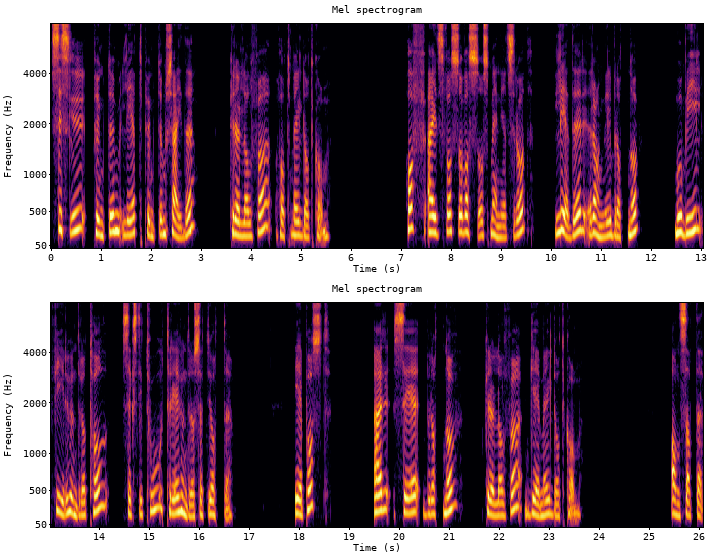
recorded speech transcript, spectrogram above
sissel.let.skeide krøllalfa hotmail.com Hoff, Eidsfoss og Vassås menighetsråd. Leder Ragnhild Brotnov Mobil 412 62 378 E-post rcbrotnov krøllalfa gmail.com Ansatte.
